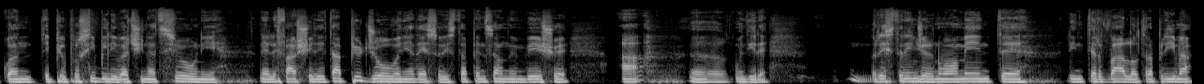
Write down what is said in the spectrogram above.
quante più possibili vaccinazioni nelle fasce d'età più giovani, adesso si sta pensando invece a eh, dire, restringere nuovamente l'intervallo tra prima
